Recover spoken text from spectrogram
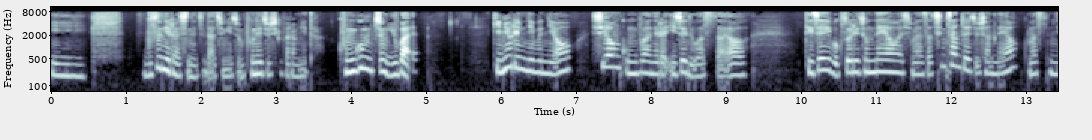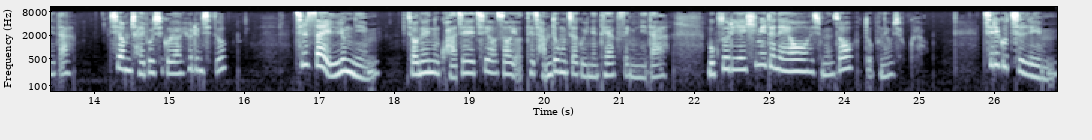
이, 무슨 일 하시는지 나중에 좀 보내주시기 바랍니다. 궁금증 유발. 김효림님은요, 시험 공부하느라 이제 누웠어요. DJ 목소리 좋네요 하시면서 칭찬도 해주셨네요. 고맙습니다. 시험 잘 보시고요, 효림씨도. 7416님, 저는 과제에 치여서 여태 잠도 못 자고 있는 대학생입니다. 목소리에 힘이 드네요 하시면서 또 보내오셨고요. 7297님,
